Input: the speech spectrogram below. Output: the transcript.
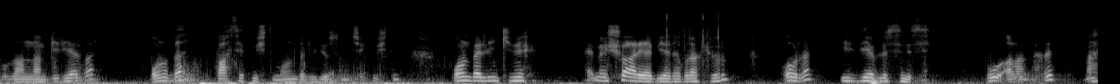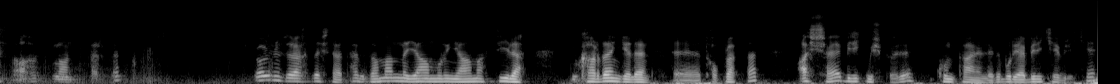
kullanılan bir yer var. Onu da bahsetmiştim. Onun da videosunu çekmiştim. Onun da linkini hemen şu araya bir yere bırakıyorum. Oradan izleyebilirsiniz. Bu alanları nasıl ahır kullandıklarını. Gördüğünüz üzere arkadaşlar tabi zamanla yağmurun yağmasıyla yukarıdan gelen e, topraklar aşağıya birikmiş böyle. Kum taneleri buraya birike birike. E,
